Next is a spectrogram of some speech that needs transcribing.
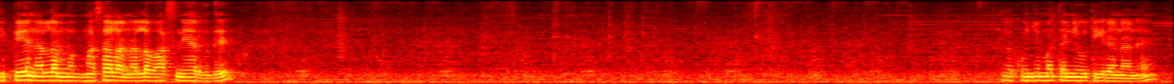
இப்போயே நல்ல ம- மசாலா நல்ல வாசனையாக இருக்குது. இல்லை கொஞ்சமாக தண்ணி ஊற்றிக்கிறேன் நான்.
